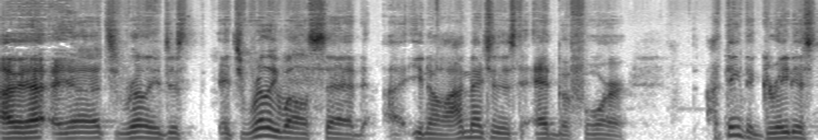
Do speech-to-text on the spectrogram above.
I mean, yeah, it's really just, it's really well said. Uh, you know, I mentioned this to Ed before. I think the greatest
